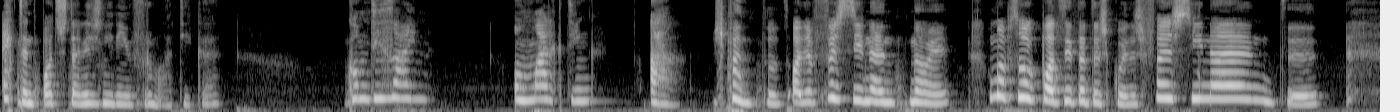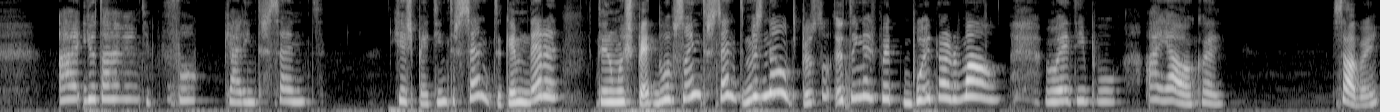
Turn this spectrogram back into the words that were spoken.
É que tanto pode estudar engenharia informática como design ou marketing. Ah, espantoso. Olha, fascinante, não é? Uma pessoa que pode ser tantas coisas. Fascinante. Ah, e eu estava mesmo tipo, vou, que ar interessante. Que aspecto interessante. Quem me dera ter um aspecto de uma pessoa interessante. Mas não, tipo, eu, sou, eu tenho aspecto bem normal. Ou é tipo, ah, yeah, ok. Sabem?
